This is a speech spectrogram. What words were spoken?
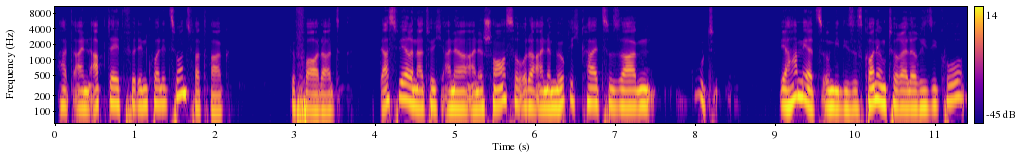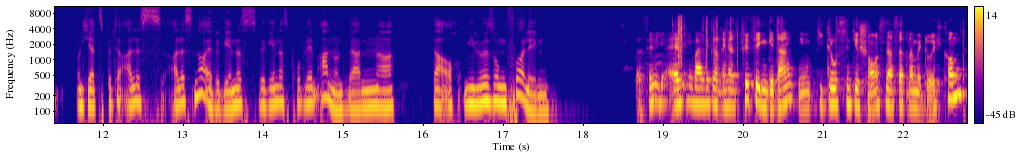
hat ein Update für den Koalitionsvertrag gefordert. Das wäre natürlich eine, eine Chance oder eine Möglichkeit zu sagen, gut, wir haben jetzt irgendwie dieses konjunkturelle Risiko und jetzt bitte alles, alles neu. Wir gehen, das, wir gehen das Problem an und werden äh, da auch die Lösungen vorlegen. Das finde ich ehrlicherweise gerade einen ganz pfiffigen Gedanken. Wie groß sind die Chancen, dass er damit durchkommt?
